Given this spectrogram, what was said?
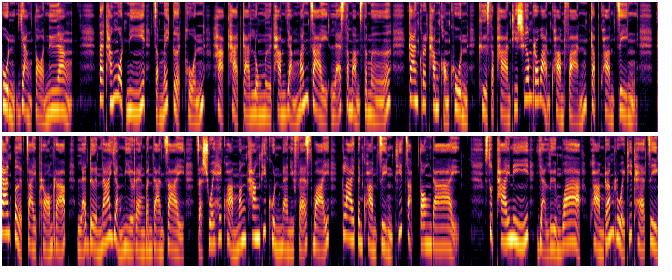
คุณอย่างต่อเนื่อง แต่ทั้งหมดนี้จะไม่เกิดผลหากขาดการลงมือทำอย่างมั่นใจและสม่ำเสมอ การกระทำของคุณคือสะพานที่เชื่อมระหว่างความฝันกับความจริง การเปิดใจพร้อมรับ และเดินหน้าอย่างมีแรงบันดาลใจ จะช่วยให้ความมั่งคั่งที่คุณ manifest ไว้ กลายเป็นความจริงที่จับต้องได้ สุดท้ายนี้อย่าลืมว่าความร่ำรวยที่แท้จริง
